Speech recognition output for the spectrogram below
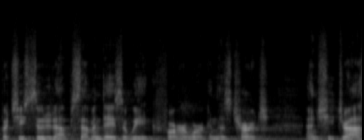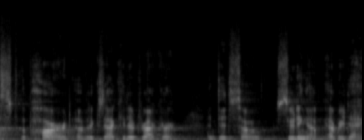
but she suited up seven days a week for her work in this church. And she dressed the part of an executive director and did so suiting up every day,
